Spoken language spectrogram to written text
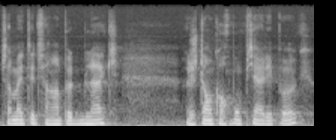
permettait de faire un peu de black. J'étais encore pompier à l'époque.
